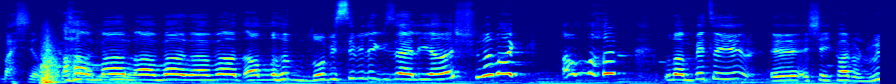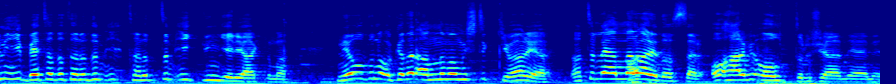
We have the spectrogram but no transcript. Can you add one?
Başlayalım. Aman yanıyor. aman aman Allah'ım lobisi bile güzel ya. Şuna bak. Allah'ım. Ulan beta'yı e, şey pardon Rooney'i beta'da tanıdım tanıttım ilk gün geliyor aklıma. Ne olduğunu o kadar anlamamıştık ki var ya. Hatırlayanlar var ya dostlar. O harbi old'tur şu an yani.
